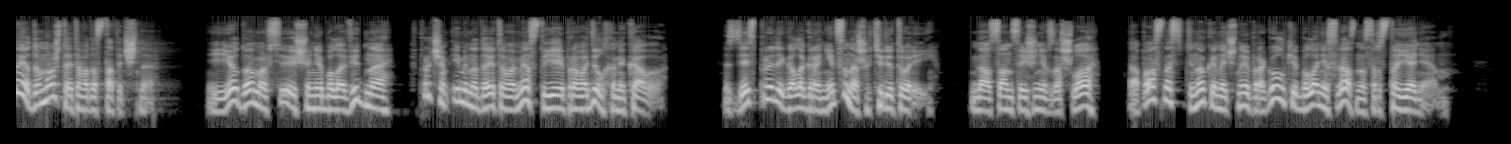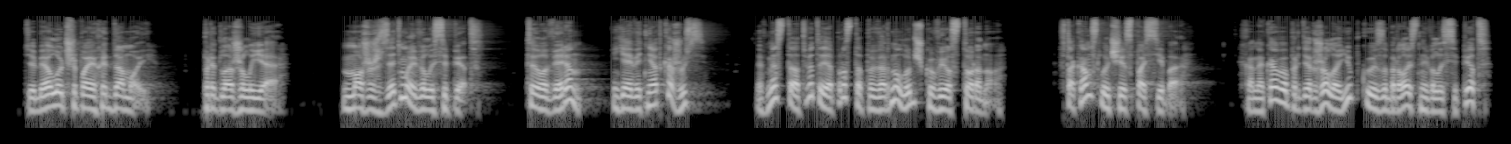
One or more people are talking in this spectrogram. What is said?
«Но я думаю, что этого достаточно». Её дома всё ещё не было видно, впрочем, именно до этого места я и проводил Ханекаву. Здесь пролегала граница наших территорий. Но солнце еще не взошло, опасность одинокой ночной прогулки была не связана с расстоянием. «Тебе лучше поехать домой», — предложил я. «Можешь взять мой велосипед?» «Ты уверен? Я ведь не откажусь». Вместо ответа я просто повернул ручку в её сторону. «В таком случае спасибо». Ханекава придержала юбку и забралась на велосипед.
